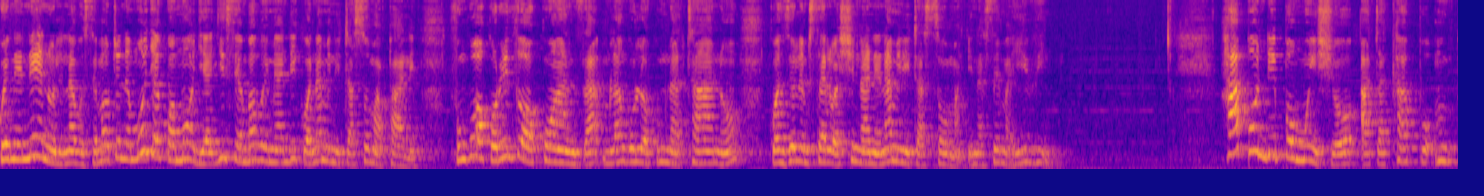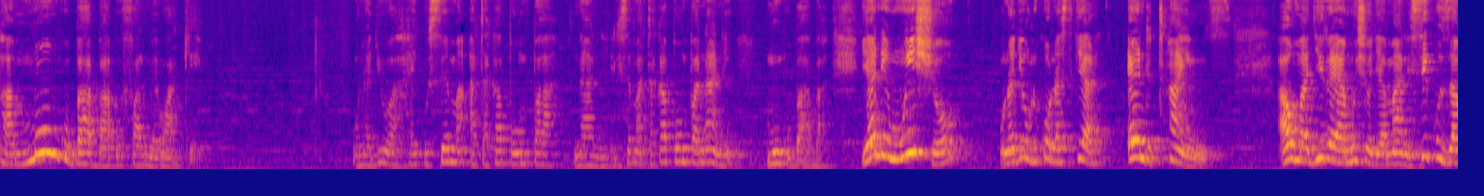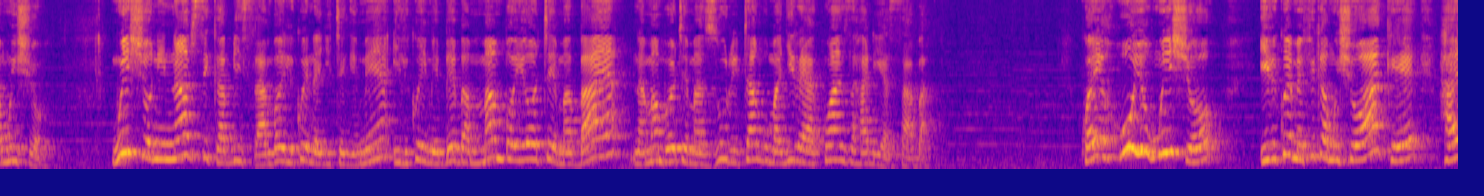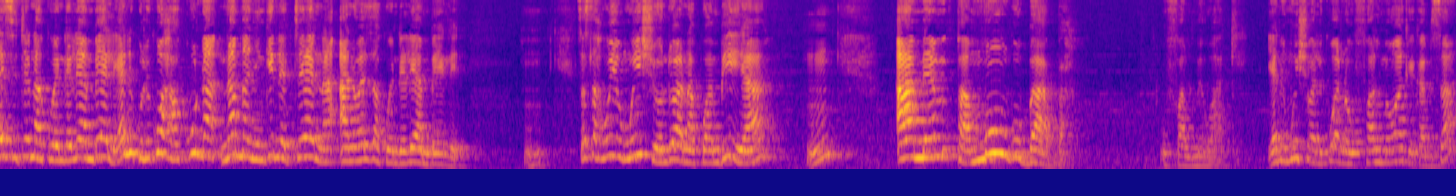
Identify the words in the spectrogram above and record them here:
kwenye neno linavyosema, utende moja kwa moja jinsi ambavyo imeandikwa, nami nitasoma pale. Fungua wa Korintho wa kwanza mlango ule wa 15 kuanzia ule mstari wa 24, nami nitasoma. Inasema hivi: hapo ndipo mwisho atakapompa Mungu Baba ufalme wake. Unajua, haikusema atakapompa nani, ilisema atakapompa nani? Mungu Baba. Yaani mwisho, unajua ulikuwa unasikia end times au majira ya mwisho. Jamani, siku za mwisho. Mwisho ni nafsi kabisa ambayo ilikuwa inajitegemea, ilikuwa imebeba mambo yote mabaya na mambo yote mazuri tangu majira ya kwanza hadi ya saba. Kwa hiyo huyu mwisho ilikuwa imefika mwisho wake, hawezi tena kuendelea mbele. Yaani kulikuwa hakuna namna nyingine tena anaweza kuendelea mbele. Hmm. Sasa huyu mwisho ndio anakwambia hmm, amempa Mungu Baba ufalme wake. Yaani mwisho alikuwa na ufalme wake kabisa.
